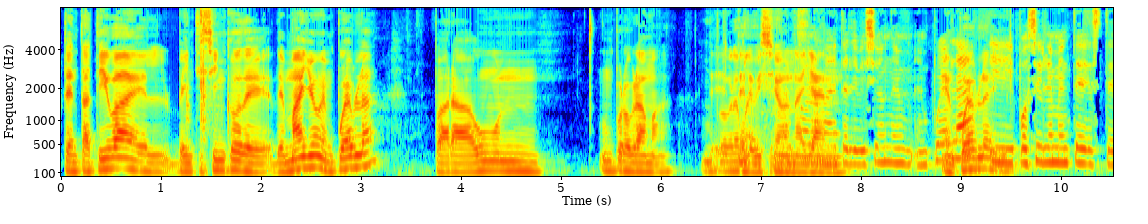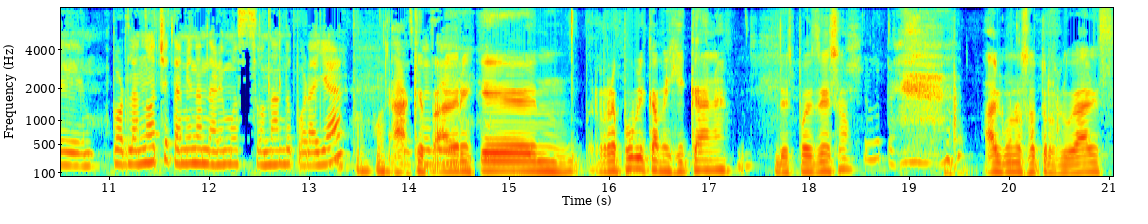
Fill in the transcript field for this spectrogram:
tentativa el 25 de, de mayo en Puebla para un, un programa de programa de televisión Un allá programa de en... televisión en, en Puebla, Puebla y, y- posiblemente este por la noche también andaremos sonando por allá. Ah, qué Después de- padre. Eh, República Mexicana, después de eso, Chuta. algunos otros lugares,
